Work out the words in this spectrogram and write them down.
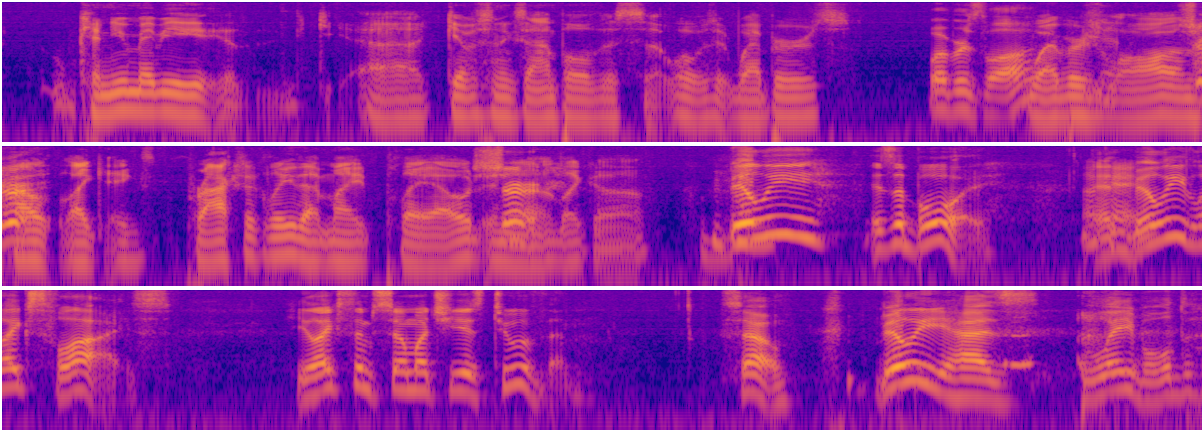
Can you maybe uh, give us an example of this? Uh, what was it, Weber's Weber's law? Weber's Yeah. law, and Sure. how like ex- practically that might play out Sure. in a, like a Billy is a boy, Okay. and Billy likes flies. He likes them so much he has two of them. So, Billy has labeled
